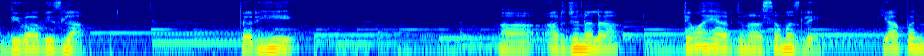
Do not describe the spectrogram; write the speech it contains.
दिवा विजला. तरीही अर्जुनाला तेव्हा हे अर्जुनाला समजले की आपण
